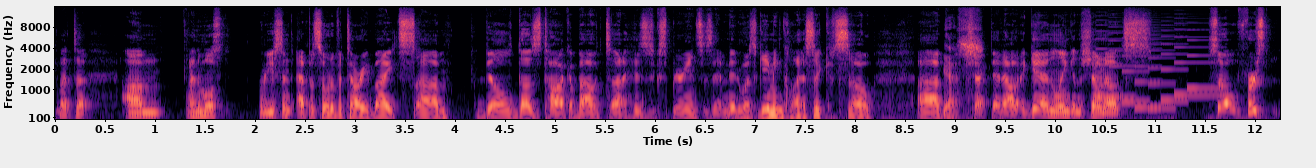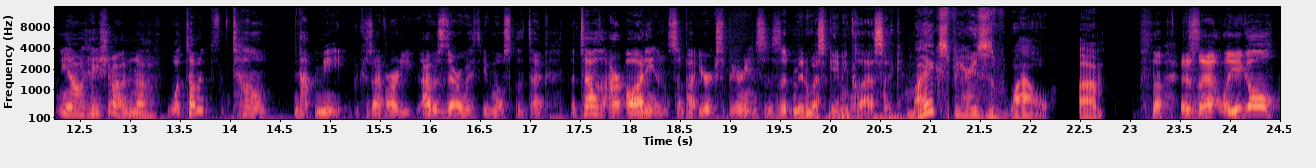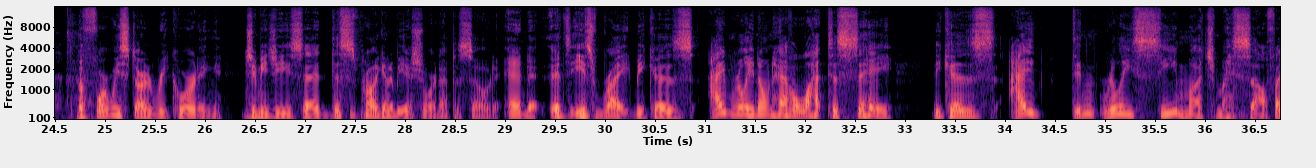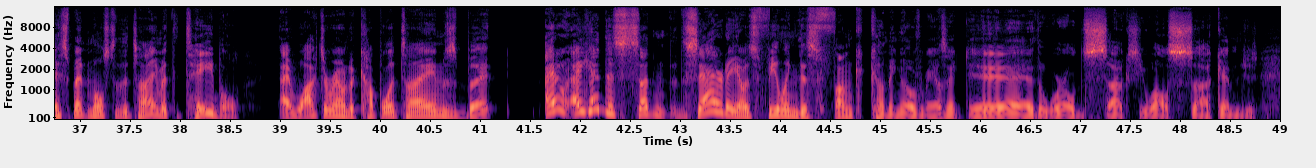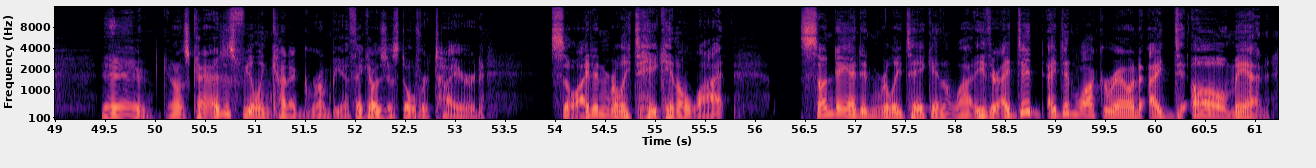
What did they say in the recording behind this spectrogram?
But uh, um, on the most recent episode of Atari Bytes, um, Bill does talk about uh, his experiences at Midwest Gaming Classic. So uh, Yes. check that out. Again, link in the show notes. So first, you know, hey Sean, uh, what tell me tell not me, because I've already I was there with you most of the time, but tell our audience about your experiences at Midwest Gaming Classic. My experience is wow. Um, Is that legal? before we started recording, Jimmy G said this is probably going to be a short episode, and it's he's right because I really don't have a lot to say because I didn't really see much myself. I spent most of the time at the table. I walked around a couple of times, but I don't. I had this sudden Saturday. I was feeling this funk coming over me. I was like, "Yeah, the world sucks. You all suck." I'm just, eh, you know, I was kind. Of, I was just feeling kind of grumpy. I think I was just overtired, so I didn't really take in a lot. Sunday, I didn't really take in a lot either. I did. I did walk around. I did. Oh man,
